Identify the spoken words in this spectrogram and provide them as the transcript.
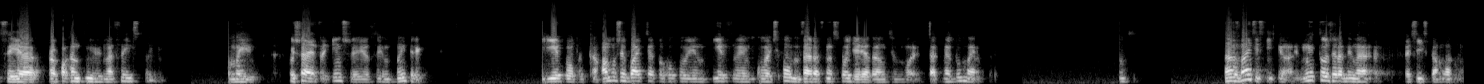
це я пропагандую насильство. Ми пишається інший його син Дмитрик. Є попитка. А може батька того, коли він є своїм кулачком зараз на сході рядом зі мною. Так не думаємо. А знаєте, скільки нас? Ми теж родина російська мовна.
